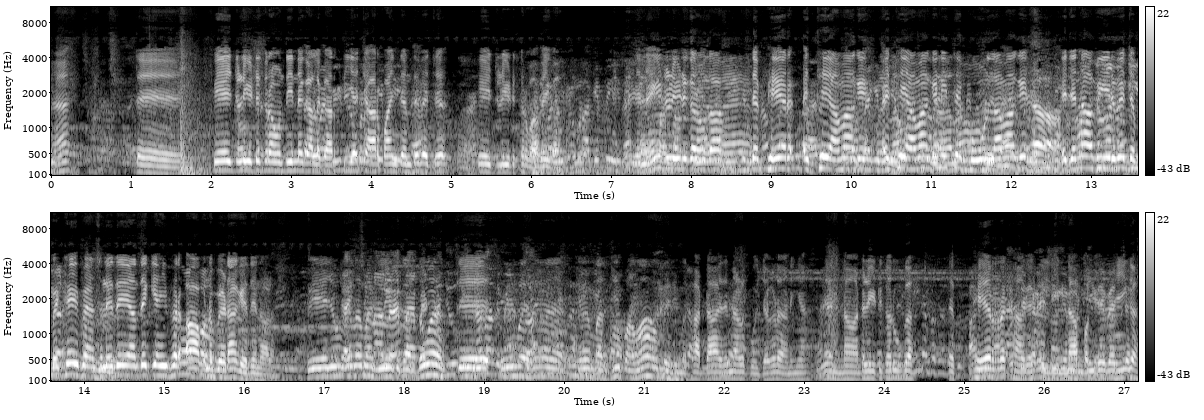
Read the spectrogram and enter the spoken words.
ਹੈ? ਤੇ ਪੇਜ ਡਿਲੀਟ ਕਰਾਉਣ ਦੀ ਨੇ ਗੱਲ ਕਰਤੀ ਆ 4-5 ਦਿਨ ਦੇ ਵਿੱਚ ਪੇਜ ਡਿਲੀਟ ਕਰਵਾਵੇਗਾ। ਜੇ ਨਹੀਂ ਡਿਲੀਟ ਕਰਾਉਂਦਾ, ਤੇ ਫੇਰ ਇੱਥੇ ਆਵਾਂਗੇ ਇੱਥੇ ਆਵਾਂਗੇ ਨਹੀਂ, ਇੱਥੇ ਫੋਨ ਲਾਵਾਂਗੇ। ਇਹ ਜਿੰਨਾ ਵੀਰ ਵਿੱਚ ਬੈਠੇ ਫੈਸਲੇ ਦੇ ਆਂਦੇ ਕਿ ਅਸੀਂ ਫਿਰ ਆਪ ਨਿਬੇੜਾਂਗੇ ਇਹਦੇ ਨਾਲ। ਪੇਜ ਉਹ ਕਹਿੰਦਾ ਮੈਂ ਡਿਲੀਟ ਕਰ ਦੂੰਗਾ ਤੇ ਉਹ ਵੈਸੇ ਮੈਂ ਕਿਵੇਂ ਮਰਜ਼ੀ ਪਾਵਾਂ ਉਹ ਮੇਰੀ। ਸਾਡਾ ਇਹਦੇ ਨਾਲ ਕੋਈ ਝਗੜਾ ਨਹੀਂ ਆ ਜੇ ਨਾ ਡਿਲੀਟ ਕਰੂਗਾ ਤੇ ਫਿਰ ਰੱਖਾਂਗੇ ਕਿੱਲੀ ਨਾ ਪਕੇ ਠੀਕ ਆ?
